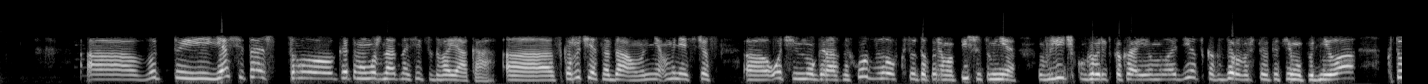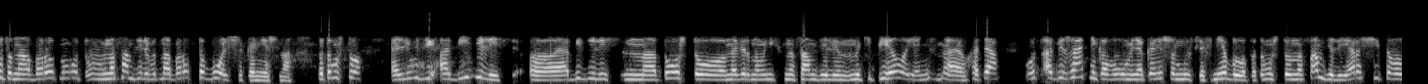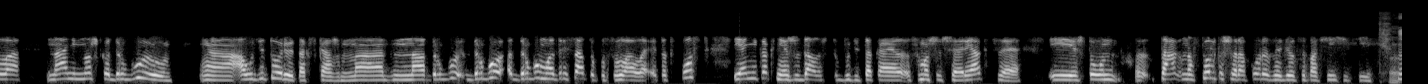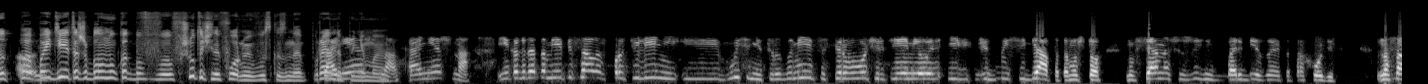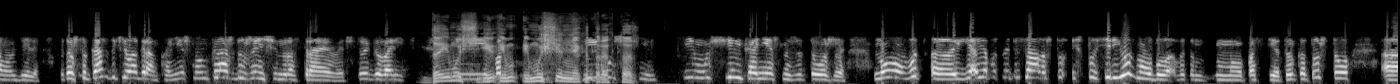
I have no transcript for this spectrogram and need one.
А, вот и я считаю, что к этому можно относиться двояко. А, скажу честно, да, у меня, у меня сейчас очень много разных отзывов. Кто-то прямо пишет мне в личку, говорит, какая я молодец, как здорово, что эту тему подняла. Кто-то наоборот, ну вот на самом деле вот наоборот-то больше, конечно. Потому что люди обиделись, э, обиделись на то, что, наверное, у них на самом деле накипело, я не знаю. Хотя вот обижать никого у меня, конечно, в мыслях не было, потому что на самом деле я рассчитывала на немножко другую э, аудиторию, так скажем, на, на другую, другой, другому адресату посылала этот пост. Я никак не ожидала, что будет такая сумасшедшая реакция и что он э, так, настолько широко разойдется по всей сети. Ну, по, по идее, это же было, ну, как бы в, в шуточной форме высказано, правильно конечно, понимаю? Конечно, конечно. И когда там я писала про тюлени и гусениц, разумеется, в первую очередь я имела в виду и себя, потому что, ну, вся наша жизнь в борьбе за это проходит на самом деле. Потому что каждый килограмм, конечно, он каждую женщину расстраивает, что и говорить. Да и, мужч... и, и, и мущин некоторых и мужчин, тоже. И мужчин, конечно же, тоже. Но вот э, я, я просто написала, что, что серьезного было в этом м, посте, только то, что э,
